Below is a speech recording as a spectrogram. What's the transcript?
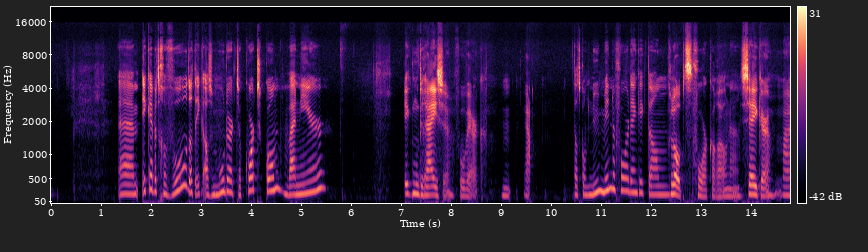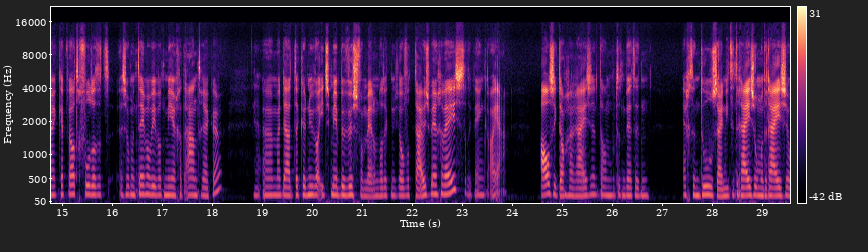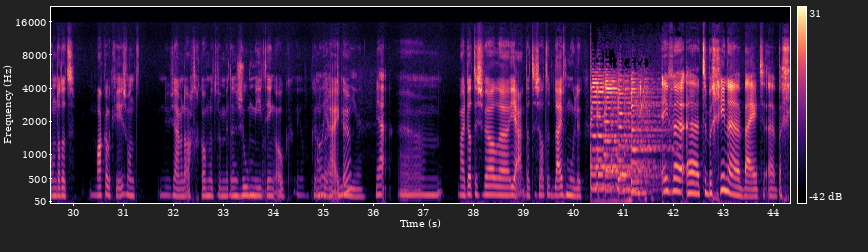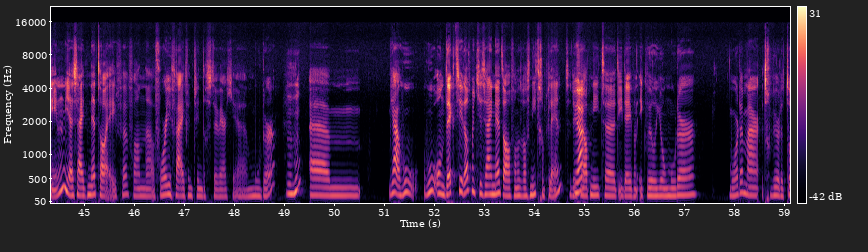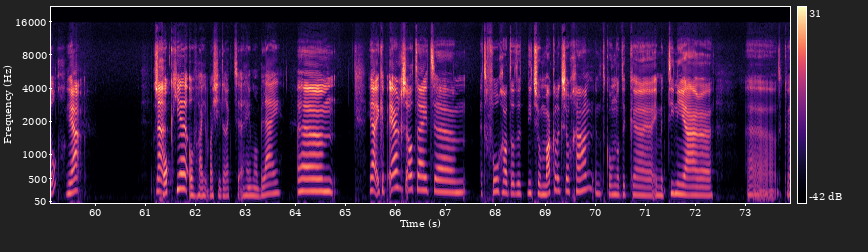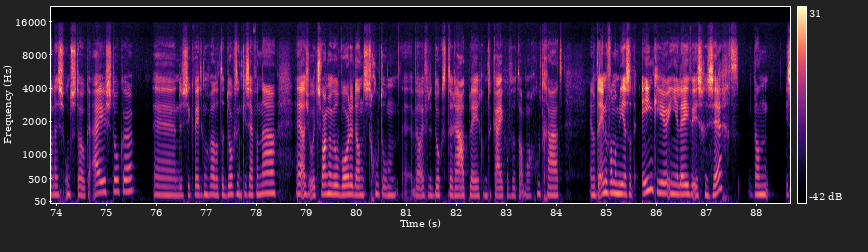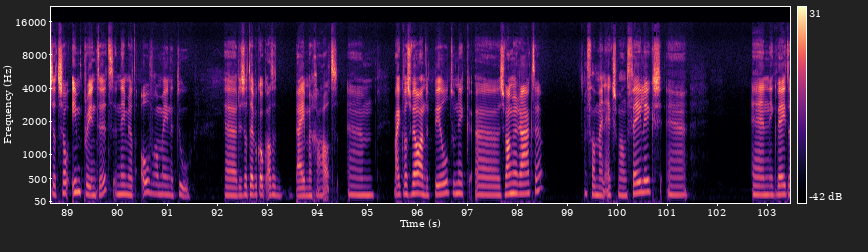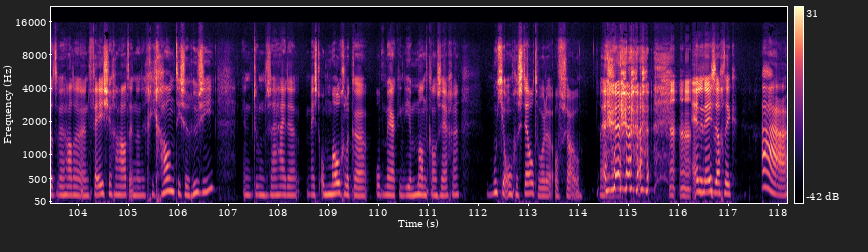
Ehm, ik heb het gevoel dat ik als moeder tekort kom wanneer. Ik moet reizen voor werk. Hm. Ja, Dat komt nu minder voor, denk ik, dan klopt. voor corona. Zeker. Maar ik heb wel het gevoel dat het zo meteen wel weer wat meer gaat aantrekken. Ja. Eh, maar dat ik er nu wel iets meer bewust van ben. Omdat ik nu zoveel thuis ben geweest. Dat ik denk, oh ja, als ik dan ga reizen, dan moet het met een echt een doel zijn. Niet het reizen om het reizen, omdat het makkelijker is. Want nu zijn we erachter gekomen dat we met een Zoom-meeting ook heel veel kunnen Oh ja, bereiken. manier. Ja. Ehm, maar dat is wel, eh, ja, dat is altijd blijft moeilijk. Even eh, te beginnen bij het eh, begin. Jij zei het net al even, van eh, voor je 25ste werd je moeder. Ehm, ja, hoe, hoe ontdekte je dat? Want je zei net al van het was niet gepland. Dus Ja. je had niet het idee van ik wil jongmoeder worden, maar het gebeurde toch. Ja, Nou- Schrok je of was je direct helemaal blij? Ehm, ja, ik heb ergens altijd ehm, het gevoel gehad dat het niet zo makkelijk zou gaan. En het komt omdat ik eh, in mijn tiende jaren eh, had ik wel eens ontstoken eierstokken. En dus ik weet nog wel dat de dokter een keer zei van... nou, hè, als je ooit zwanger wil worden... dan is het goed om eh, wel even de dokter te raadplegen... om te kijken of dat allemaal goed gaat. En op de een of andere manier, als dat één keer in je leven is gezegd... dan is dat zo imprinted en neem je dat overal mee naartoe. Dus dat heb ik ook altijd bij me gehad. Ehm, maar ik was wel aan de pil toen ik eh, zwanger raakte van mijn ex-man Felix. Eh, en ik weet dat we hadden een feestje gehad en een gigantische ruzie. En toen zei hij de meest onmogelijke opmerking die een man kan zeggen: moet je ongesteld worden of zo? Uh-uh. En ineens dacht ik, ah,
